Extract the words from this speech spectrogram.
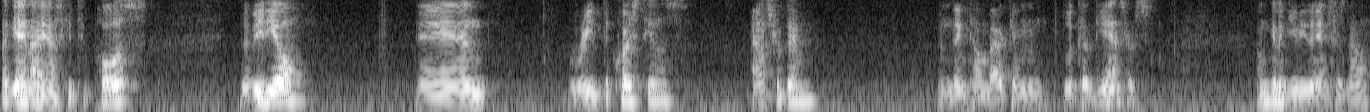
Again, I ask you to pause the video and read the questions, answer them, and then come back and look at the answers. I'm going to give you the answers now.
